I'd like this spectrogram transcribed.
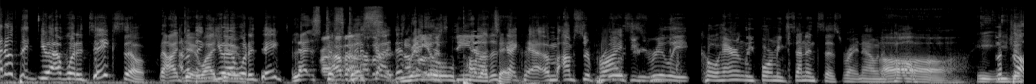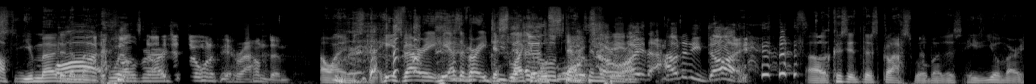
I don't think you have what it takes, though. I don't do, think I you do. have what it takes. Let's Right, This discuss guy, this guy, real Christina, this guy, politics. can't- I'm, um, I'm surprised he's really coherently forming sentences right now in a call. Oh, he, you just you murdered a man. fuck, I just don't want to be around him. Oh, I understand. He's very. He has a very He's a dislikable little It's stance. How did he die? Oh, because there's glass, Wilbur. There's, he's, you're very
